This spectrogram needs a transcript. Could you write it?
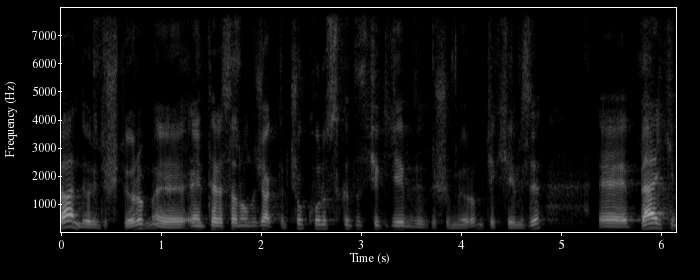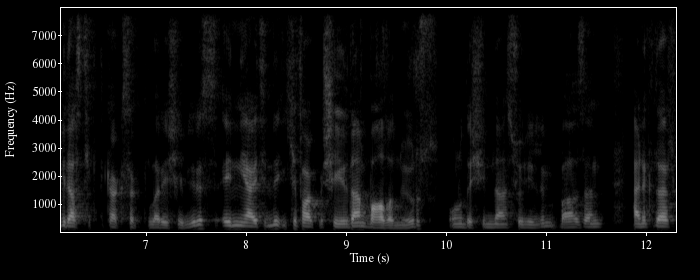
Ben de öyle düşünüyorum. Ee, enteresan olacaktır. Çok konu sıkıntısı çekeceğimizi düşünmüyorum, çekeceğimizi. Ee, belki biraz teknik aksaklıklar yaşayabiliriz. En nihayetinde iki farklı şehirden bağlanıyoruz. Onu da şimdiden söyleyelim. Bazen her ne kadar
